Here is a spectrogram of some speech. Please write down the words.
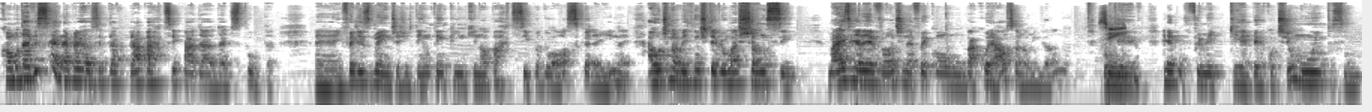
como deve ser, né? Para participar da, da disputa. É, infelizmente, a gente tem um tempinho que não participa do Oscar aí, né? A última vez que a gente teve uma chance mais relevante, né, foi com Bacurau, se eu não me engano. Sim. Um filme que repercutiu muito, assim,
